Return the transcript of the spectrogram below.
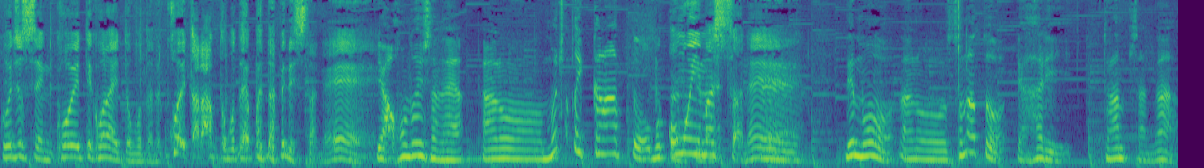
50銭超えてこないと思ったんで超えたらと思ったらやっぱりダメでしたね。いや、本当でしたね。あのーもうちょっといくかなと思ったんですけど、思いましたね。ええ。でも、あのーその後、やはりトランプさんが、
